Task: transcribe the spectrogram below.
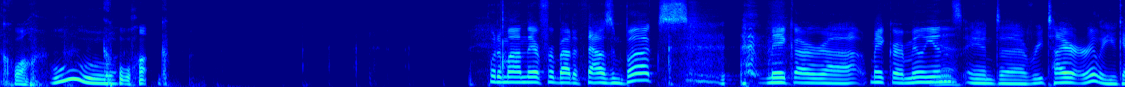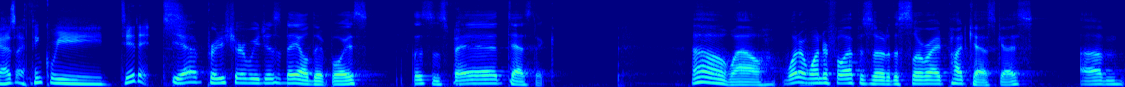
Qual- Ooh, qual- put them on there for about a thousand bucks. Make our uh, make our millions and uh, retire early, you guys. I think we did it. Yeah, pretty sure we just nailed it, boys. This is fantastic. Oh wow, what a wonderful episode of the Slow Ride podcast, guys. Um,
